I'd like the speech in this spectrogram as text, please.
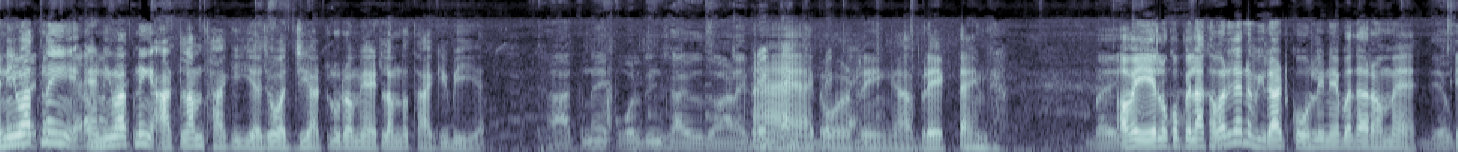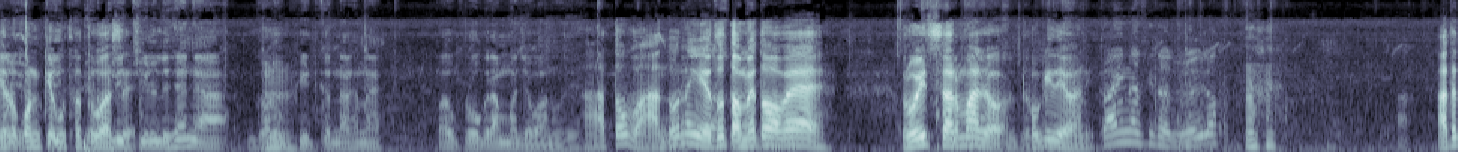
એની વાત નહીં એની વાત નહીં આટલામ થાકી ગયા. જો હજી આટલું રમ્યા એટલામ તો થાકી બી ગયા. થાક નહીં કોલ્ડ ડ્રિંક્સ આવ્યું તો આણે હા કોલ્ડ ડ્રિંક આ બ્રેક ટાઈમ હવે એ લોકો પેલા ખબર છે ને વિરાટ કોહલી ને એ બધા રમે. એ એ લોકોને કેવું થતું હશે? ચિલ્ડ છે ને આ ગળું ફિટ કરી નાખને ને પાછું પ્રોગ્રામમાં જવાનું છે. હા તો વાંધો નહીં એ તો તમે તો હવે રોહિત શર્મા છો ઠોકી દેવાની. કઈ નથી થતું જોઈ લો. આ તો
